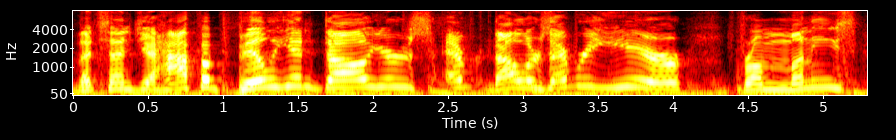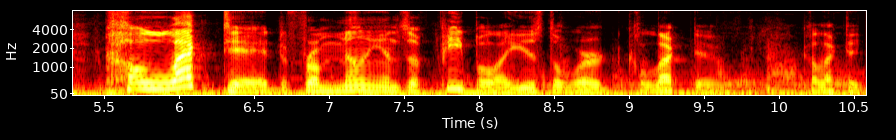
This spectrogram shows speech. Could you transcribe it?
that sends you half a billion dollars every, dollars every year from monies collected from millions of people, I use the word collective, collected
